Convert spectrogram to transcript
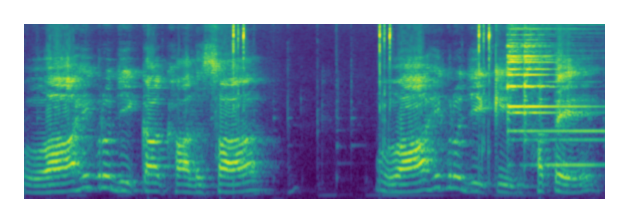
ਵਾਹਿਗੁਰੂ ਜੀ ਕਾ ਖਾਲਸਾ, ਵਾਹਿਗੁਰੂ ਜੀ ਕੀ ਫਤਿਹ।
